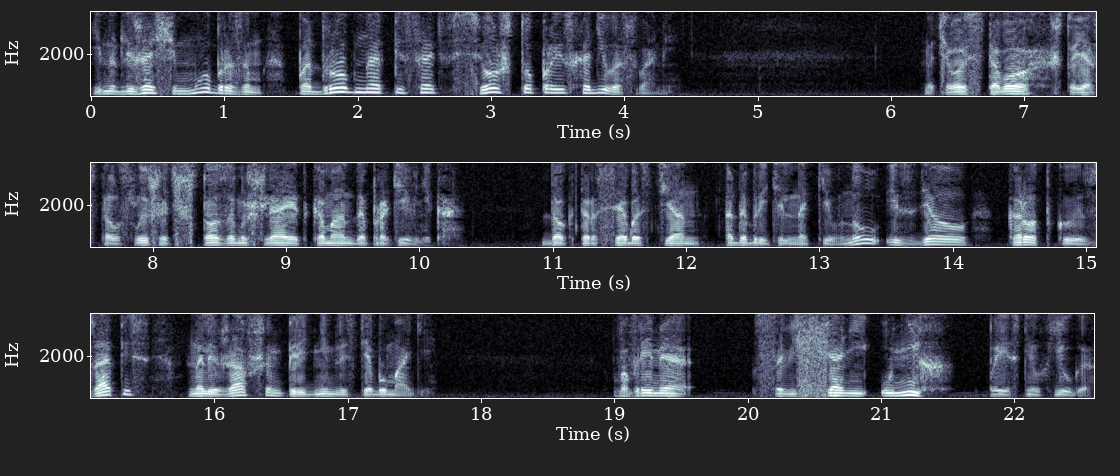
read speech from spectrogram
и надлежащим образом подробно описать все, что происходило с вами». Началось с того, что я стал слышать, что замышляет команда противника. Доктор Себастьян одобрительно кивнул и сделал короткую запись на лежавшем перед ним листе бумаги. Во время совещаний у них — пояснил Хьюга.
